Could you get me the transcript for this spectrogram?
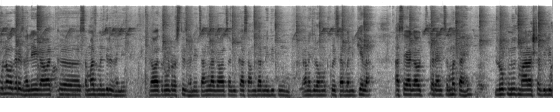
पुलं वगैरे झाले गावात क- समाज मंदिर झाले गावात रोड रस्ते झाले चांगला गावाचा विकास आमदार निधीतून तानाजीराव मुटकुळे साहेबांनी केला असं या गावकऱ्यांचं मत आहे. लोक न्यूज महाराष्ट्र दिलीप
